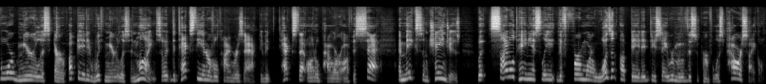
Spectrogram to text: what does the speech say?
for mirrorless, or updated with mirrorless in mind. So it detects the interval timer is active, it detects that auto power off is set, and makes some changes, but simultaneously, the firmware wasn't updated to, say, remove the superfluous power cycle.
